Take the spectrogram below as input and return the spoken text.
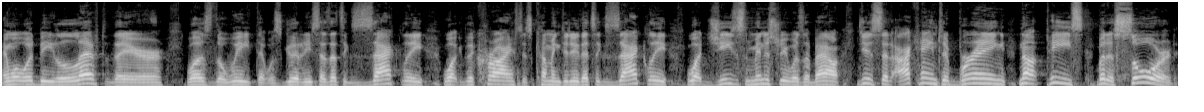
and what would be left there was the wheat that was good. And he says that's exactly what the Christ is coming to do. That's exactly exactly what Jesus' ministry was about. Jesus said, I came to bring not peace, but a sword.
